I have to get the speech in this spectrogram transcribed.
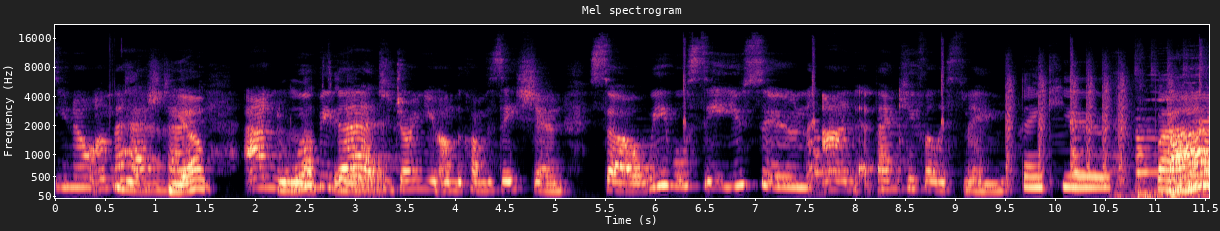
you know, on the Yeah. hashtag. Yep. And we'll Love be to there to join you on the conversation. So we will see you soon and thank you for listening. Thank you. Bye.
